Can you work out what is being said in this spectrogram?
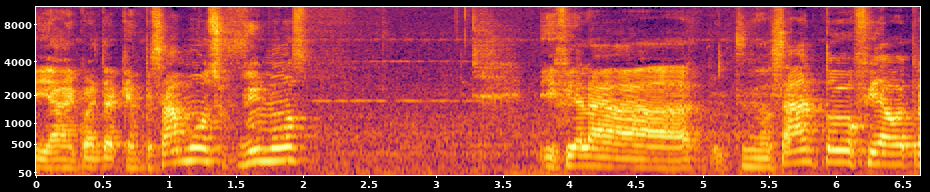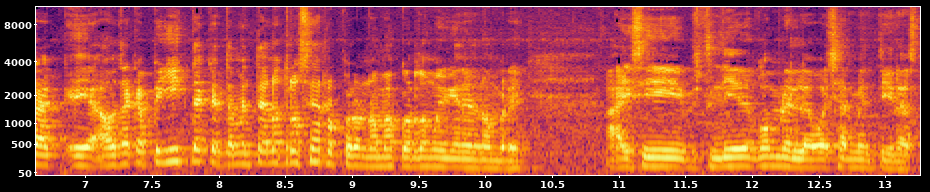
Y ya en cuenta que empezamos, fuimos y fui a la Santo, fui a otra, eh, a otra capillita que también está en otro cerro, pero no me acuerdo muy bien el nombre. Ahí sí, hombre, le voy a echar mentiras.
